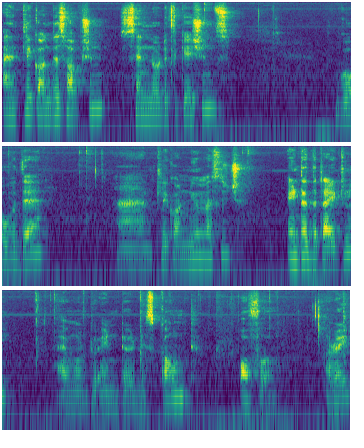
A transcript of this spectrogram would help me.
and click on this option send notifications. Go over there and click on new message enter the title. I want to enter discount offer all right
